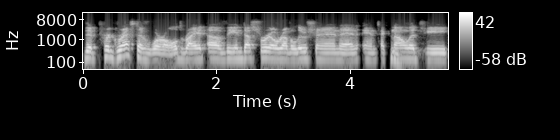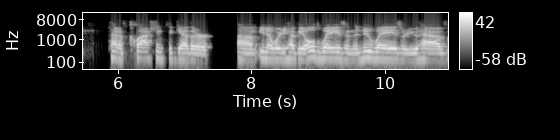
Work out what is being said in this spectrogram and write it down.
the progressive world, right, of the industrial revolution and and technology mm. kind of clashing together. Um, you know, where you have the old ways and the new ways, or you have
